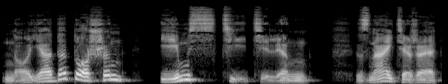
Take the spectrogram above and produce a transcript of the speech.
Но я дотошен и мстителен. Знаете же,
